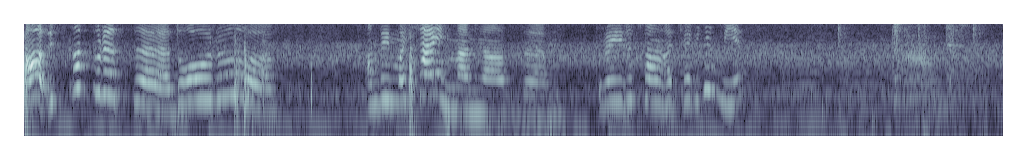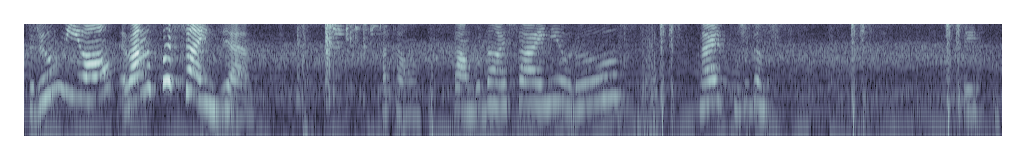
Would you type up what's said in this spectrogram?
Aa üst kat burası. Doğru. Ama benim aşağı inmem lazım. Burayı lütfen açabilir miyiz? Kırılmıyor. E ben nasıl aşağı ineceğim? Ha tamam. Tamam buradan aşağı iniyoruz. Neredesin? Burada mısın? Değilsin.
